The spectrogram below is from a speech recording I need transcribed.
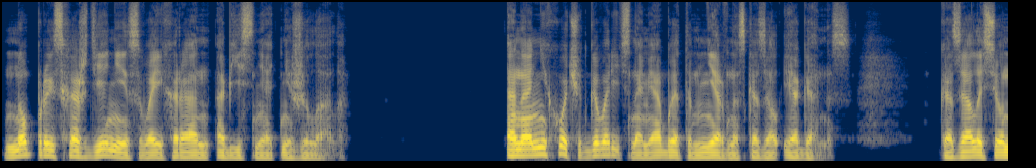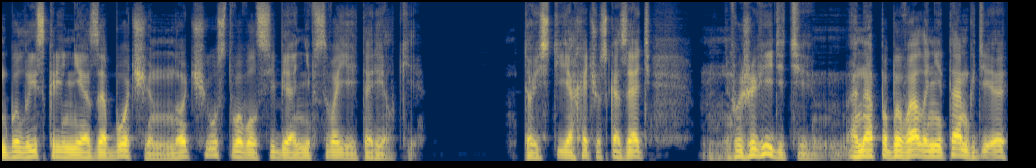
но происхождение своих ран объяснять не желала. «Она не хочет говорить с нами об этом», — нервно сказал Иоганнес. Казалось, он был искренне озабочен, но чувствовал себя не в своей тарелке. «То есть, я хочу сказать, вы же видите, она побывала не там, где...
